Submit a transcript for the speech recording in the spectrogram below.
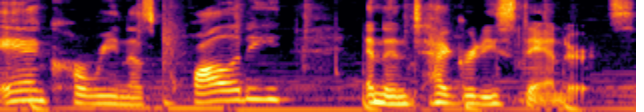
and Karina's quality and integrity standards.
